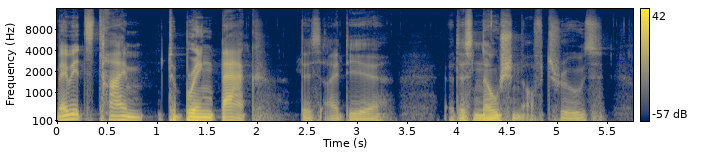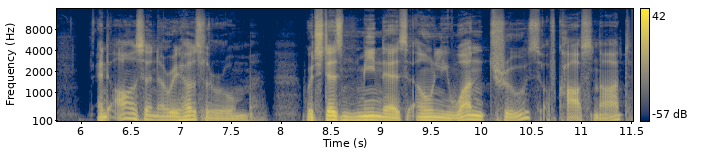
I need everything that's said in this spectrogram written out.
Maybe it's time to bring back this idea, this notion of truth, and also in a rehearsal room, which doesn't mean there's only one truth, of course not,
